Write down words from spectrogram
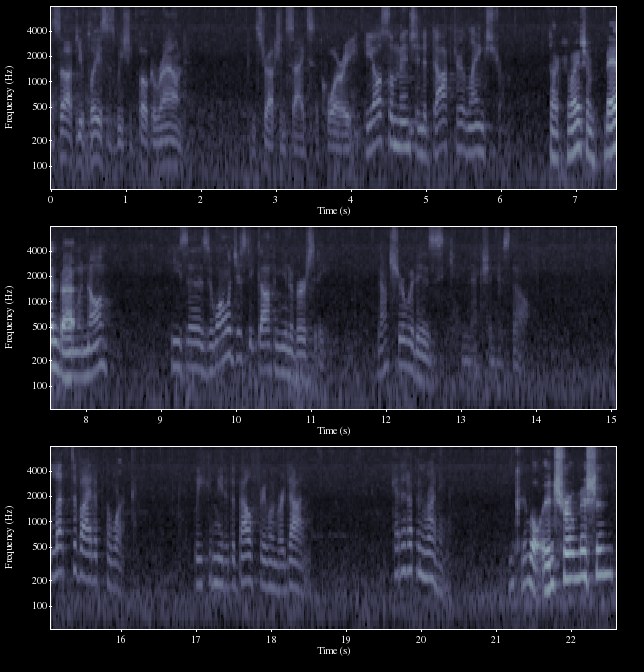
I saw a few places we should poke around. Construction sites, a quarry. He also mentioned a Dr. Langstrom. Dr. Langstrom, man bat. Anyone know him? He's a zoologist at Gotham University. Not sure what his connection is, though. Let's divide up the work. We can meet at the Belfry when we're done. Get it up and running. Okay, little intro mission.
